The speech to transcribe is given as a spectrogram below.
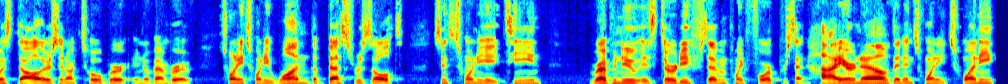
US dollars in October and November of 2021, the best result since 2018. Revenue is 37.4% higher now than in 2020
